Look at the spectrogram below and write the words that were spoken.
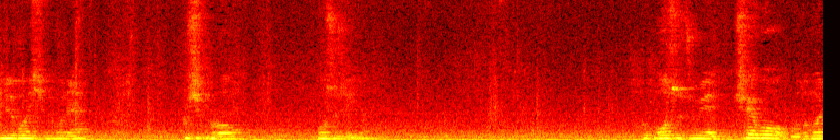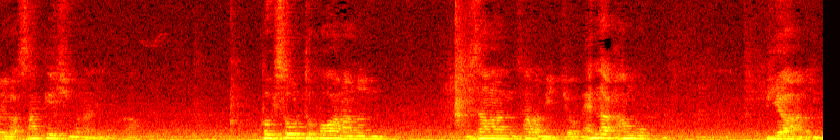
일본 신문의 90% 보수적이잖아요. 그 보수 중에 최고 우두머리가 산케이 신문 아닙니까? 거기 서울 특파원하는 이상한 사람이 있죠. 맨날 한국 비하하는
